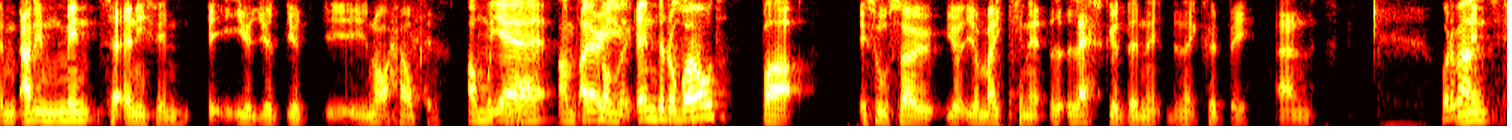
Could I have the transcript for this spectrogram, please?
um, adding mint to anything, it, you you you you're not helping. Um, It's yeah, not- I'm very. It's not the end of the world, but it's also you're, you're making it less good than it than it could be. And What about? mint,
